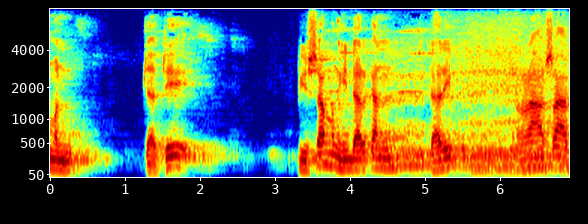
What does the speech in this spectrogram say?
menjadi bisa menghindarkan dari rasa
